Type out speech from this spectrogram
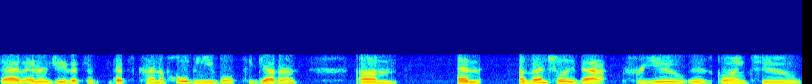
sad energy that's that's kind of holding you both together, um, and eventually that for you is going to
